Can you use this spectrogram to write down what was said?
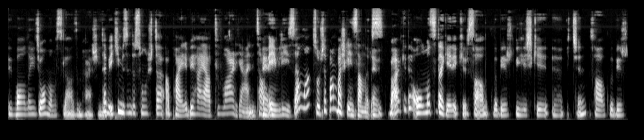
e, bağlayıcı olmaması lazım her şey. Tabii ikimizin de sonuçta apayrı bir hayatı var yani. Tam evet. evliyiz ama sonuçta bambaşka insanlarız. Evet. Belki de olması da gerekir sağlıklı bir ilişki e, için, sağlıklı bir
